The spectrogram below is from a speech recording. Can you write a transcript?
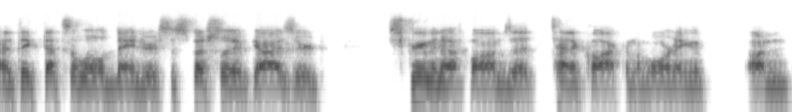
I think that's a little dangerous especially if guys are screaming f bombs at 10 o'clock in the morning on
